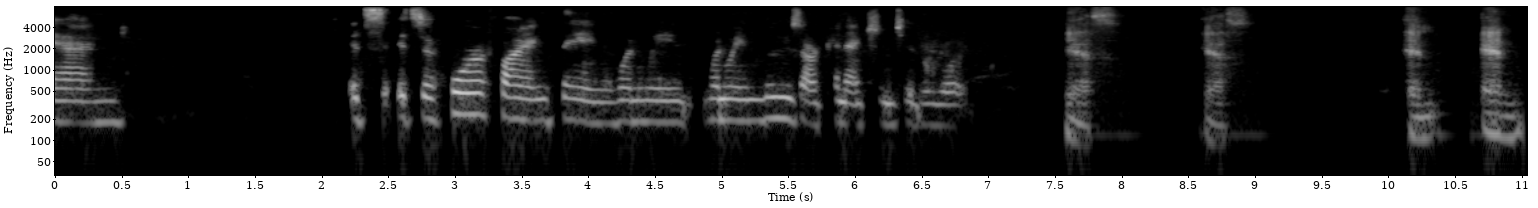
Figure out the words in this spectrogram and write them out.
and it's it's a horrifying thing when we when we lose our connection to the lord Yes. Yes. And and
